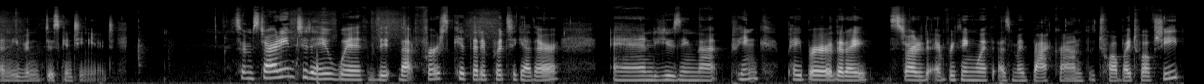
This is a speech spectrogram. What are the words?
and even discontinued. So I'm starting today with the, that first kit that I put together and using that pink paper that I started everything with as my background, the 12 by 12 sheet.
